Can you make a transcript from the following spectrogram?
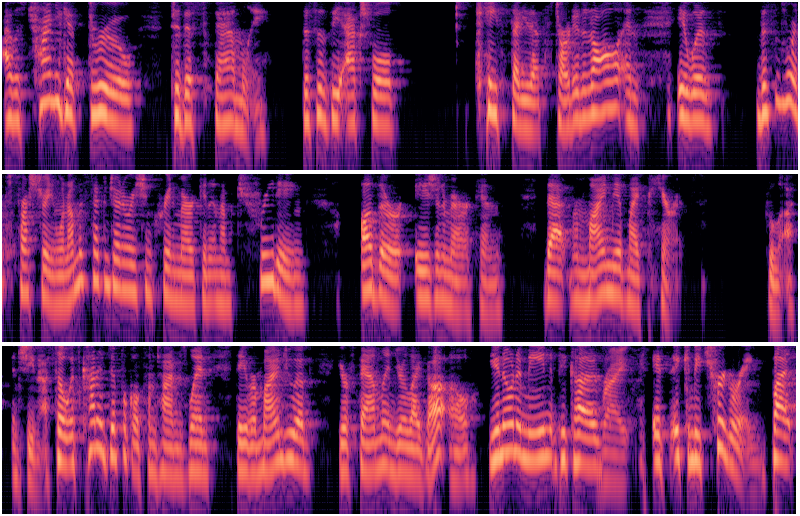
I was trying to get through to this family. This is the actual case study that started it all. And it was, this is where it's frustrating. When I'm a second generation Korean American and I'm treating other Asian Americans that remind me of my parents, Hula and Sheena. So it's kind of difficult sometimes when they remind you of your family and you're like, uh oh, you know what I mean? Because Right. it's, it can be triggering. But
